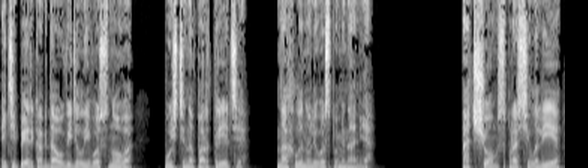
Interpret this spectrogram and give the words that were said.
и теперь, когда увидел его снова, пусть и на портрете, нахлынули воспоминания. «О чем?» — спросила Лия,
